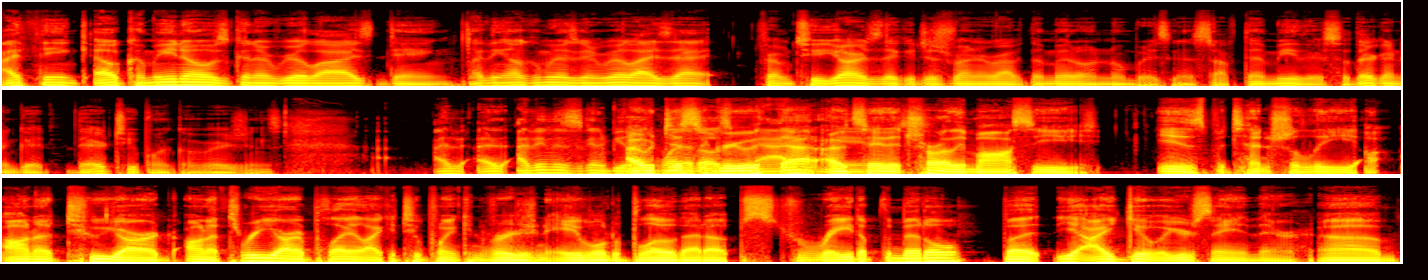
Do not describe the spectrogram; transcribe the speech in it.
I think El Camino is gonna realize, dang, I think El Camino is gonna realize that from two yards they could just run around the middle and nobody's gonna stop them either. So they're gonna get their two point conversions. I, I I think this is gonna be. Like I would one of those disagree with Madden that. I would say that games. Charlie Mossy is potentially on a two yard, on a three yard play, like a two point conversion, able to blow that up straight up the middle. But yeah, I get what you're saying there. Um,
